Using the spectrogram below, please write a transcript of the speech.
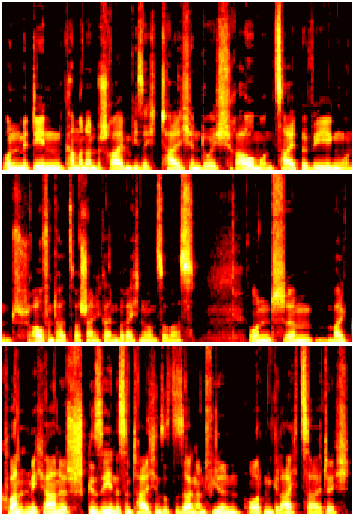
Und mit denen kann man dann beschreiben, wie sich Teilchen durch Raum und Zeit bewegen und Aufenthaltswahrscheinlichkeiten berechnen und sowas. Und ähm, weil quantenmechanisch gesehen ist ein Teilchen sozusagen an vielen Orten gleichzeitig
